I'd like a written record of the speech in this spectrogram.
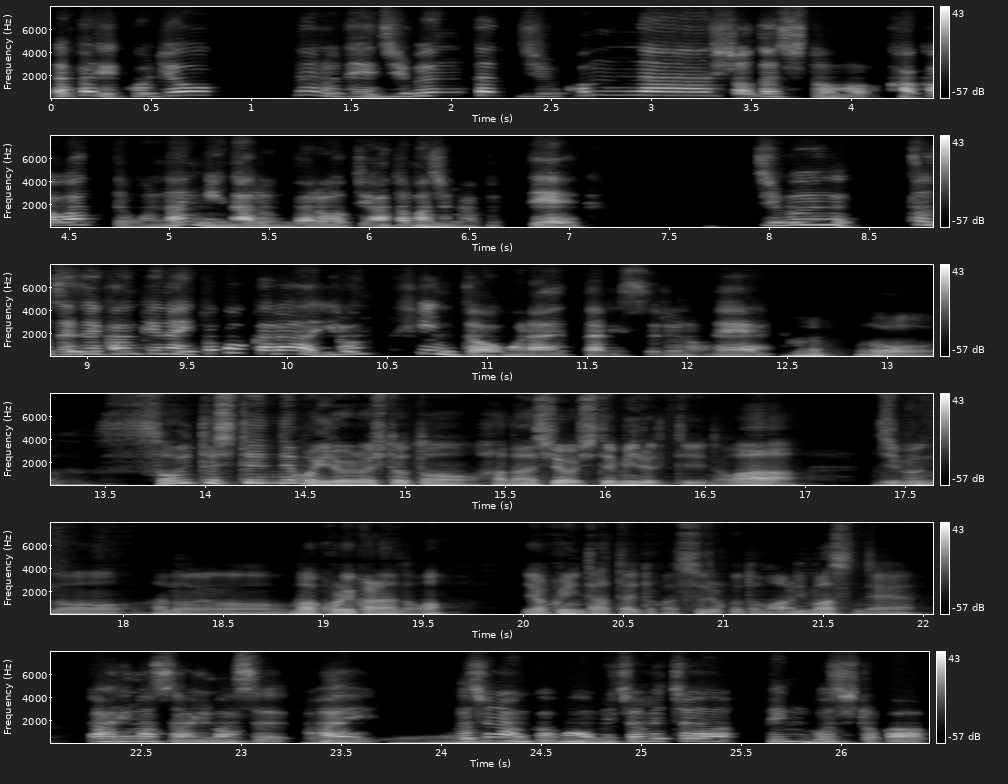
やっぱり、こう、業、なので自分たち、こんな人たちと関わっても何になるんだろうっていう頭じゃなくて、自分と全然関係ないとこからいろんなヒントをもらえたりするので、なるほど。そういった視点でもいろいろ人と話をしてみるっていうのは、自分の、あの、まあ、これからの役に立ったりとかすることもありますね。あります、あります。はい。うん。私なんかもうめちゃめちゃ弁護士とか、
